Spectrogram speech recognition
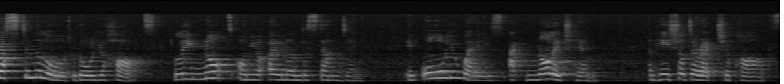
Trust in the Lord with all your heart, lean not on your own understanding. In all your ways, acknowledge Him, and He shall direct your paths.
